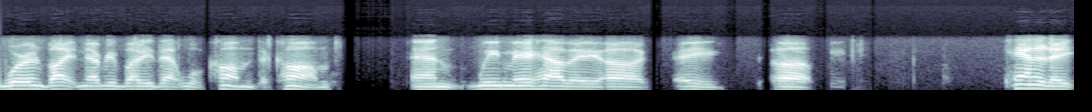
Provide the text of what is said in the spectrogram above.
we're inviting everybody that will come to come, and we may have a uh, a uh, candidate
